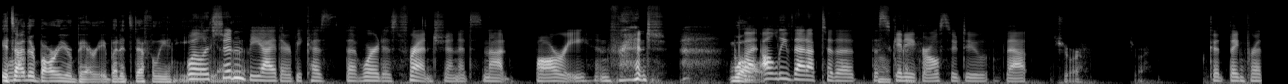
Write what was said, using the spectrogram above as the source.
It's Well- either Bari or Barry, but it's definitely an E. well, it the end of shouldn't be either because the word is French and it's not Bari in French. Well, but I'll leave that up to the, the skinny okay. girls who do that. Sure. Sure. Good thing for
